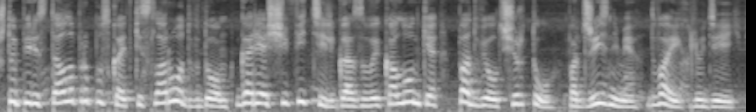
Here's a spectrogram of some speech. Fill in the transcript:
что перестала пропускать кислород в дом. Горящий фитиль газовой колонки подвел черту под жизнями двоих людей.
